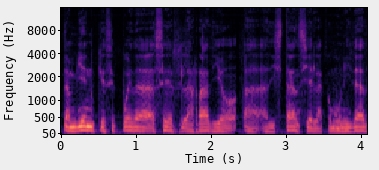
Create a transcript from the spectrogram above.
también que se pueda hacer la radio a, distancia, la comunidad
